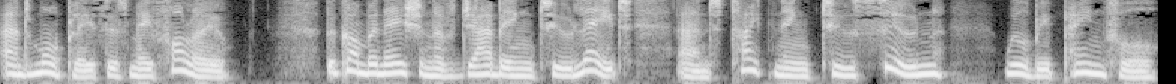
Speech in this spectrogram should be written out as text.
and more places may follow. The combination of jabbing too late and tightening too soon will be painful.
